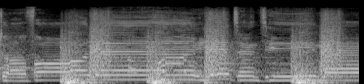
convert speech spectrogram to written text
Don't fall in, yeah, to demons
